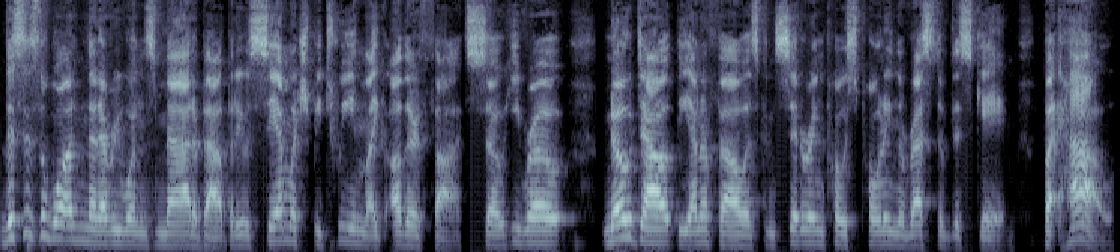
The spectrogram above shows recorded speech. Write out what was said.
"This is the one that everyone's mad about, but it was sandwiched between like other thoughts." So he wrote, "No doubt the NFL is considering postponing the rest of this game, but how?"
